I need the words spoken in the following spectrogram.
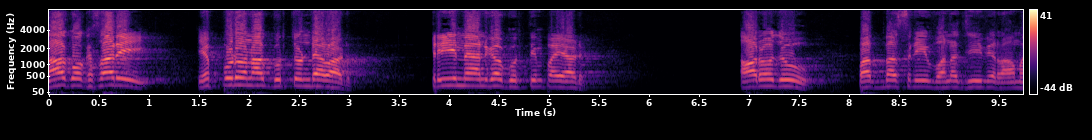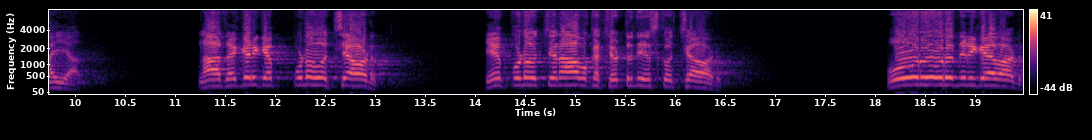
నాకు ఒకసారి ఎప్పుడూ నాకు గుర్తుండేవాడు. ట్రీ గుర్తింపయ్యాడు. ఆ రోజు పద్మశ్రీ వనజీవి రామయ్య నా దగ్గరికి ఎప్పుడూ వచ్చేవాడు. ఎప్పుడు వచ్చినా ఒక చెట్టు తీసుకొచ్చేవాడు. ఊరూరు తిరిగేవాడు.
